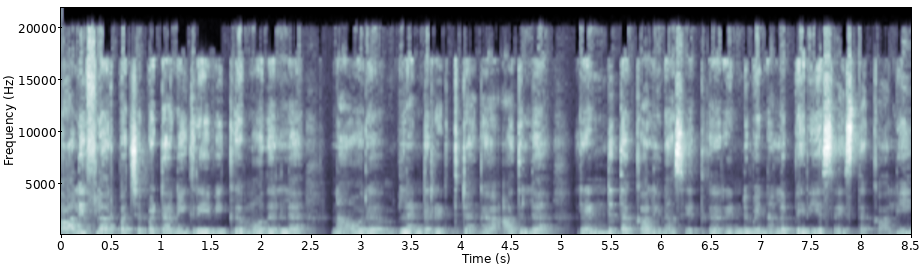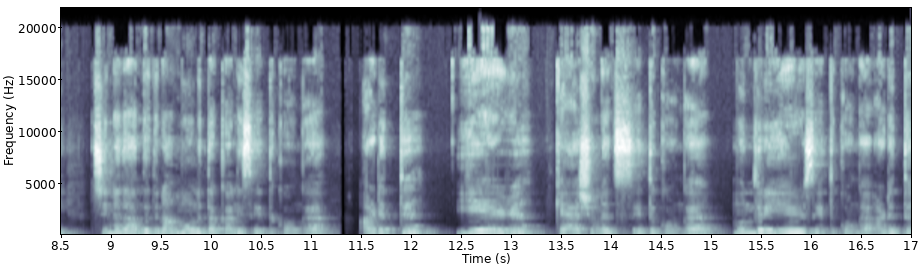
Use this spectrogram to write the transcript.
காலிஃப்ளவர் பச்சை பட்டாணி கிரேவிக்கு முதல்ல நான் ஒரு பிளெண்டர் எடுத்துட்டேங்க. அதில் ரெண்டு தக்காளி நான் சேர்த்துக்கிறேன். ரெண்டுமே நல்ல பெரிய சைஸ் தக்காளி. சின்னதாக இருந்ததுன்னா மூணு தக்காளி சேர்த்துக்கோங்க. அடுத்து ஏழு கேஷ்யூ நட்ஸ் சேர்த்துக்கோங்க. முந்திரி ஏழு சேர்த்துக்கோங்க. அடுத்து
